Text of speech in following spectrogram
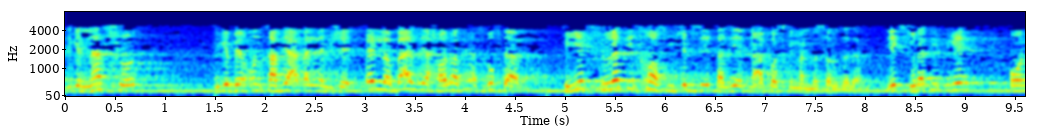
دیگه نس شد دیگه به اون قضیه عمل نمیشه. الا بعضی حالات هست. گفتم که یک صورتی خاص میشه. مثل قضیه ابن عباس که من مثال زدم. یک صورتی دیگه اون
